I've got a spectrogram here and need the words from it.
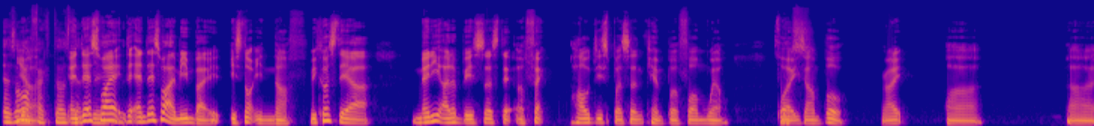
there's a lot of factors, and that that's why and that's what I mean by it's not enough because there are many other bases that affect how this person can perform well. For Yes. example, right? Uh, uh,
